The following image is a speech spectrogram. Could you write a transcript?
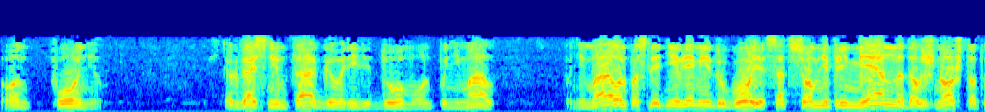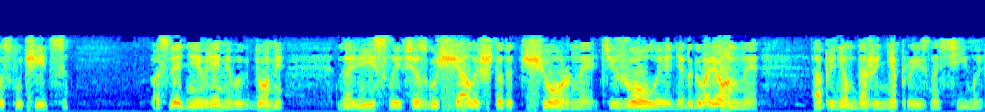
Он понял. Когда с ним так говорили дома, он понимал. Понимал он последнее время и другое. С отцом непременно должно что-то случиться. Последнее время в их доме нависло и все сгущалось что-то черное, тяжелое, недоговоренное, а при нем даже непроизносимое.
